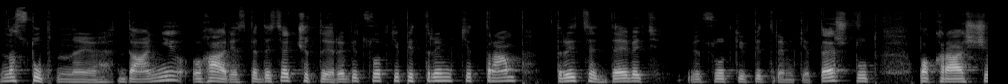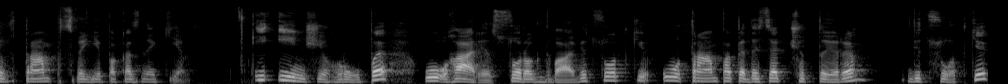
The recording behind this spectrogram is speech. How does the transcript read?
Наступні дані Гарріс 54% підтримки, Трамп 39% підтримки. Теж тут покращив Трамп свої показники. І інші групи у Гарріс 42%, у Трампа 54%.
